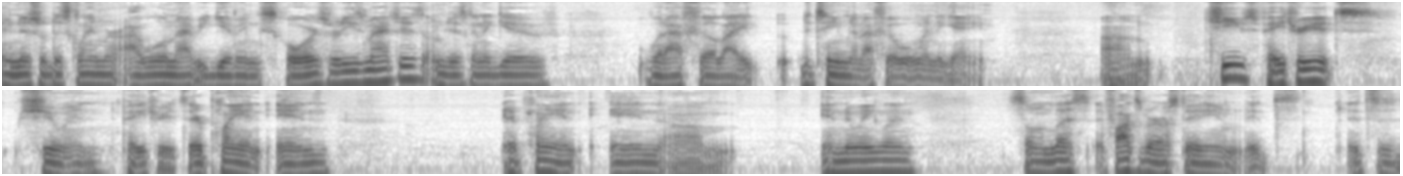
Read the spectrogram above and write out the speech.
initial disclaimer. I will not be giving scores for these matches. I'm just going to give what I feel like the team that I feel will win the game. Um, Chiefs, Patriots, shoe in Patriots. They're playing in. They're playing in um, in New England, so unless Foxborough Stadium, it's it's a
